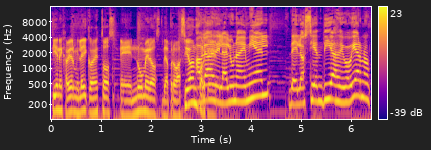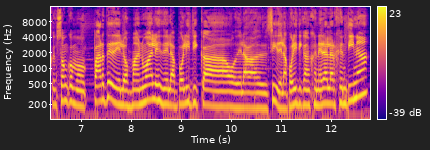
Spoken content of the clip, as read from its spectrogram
tiene Javier Milei con estos eh, números de aprobación. Hablaba porque- de la luna de miel, de los 100 días de gobierno, que son como parte de los manuales de la política o de la, sí, de la política en general argentina.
